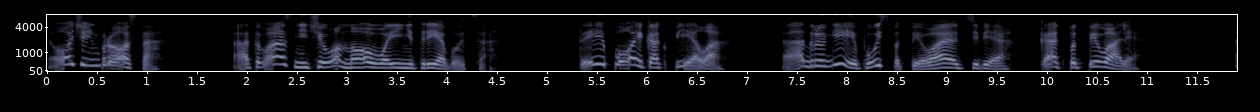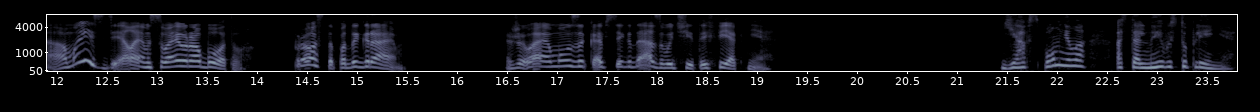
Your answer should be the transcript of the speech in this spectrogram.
«Очень просто. От вас ничего нового и не требуется. Ты пой, как пела, а другие пусть подпевают тебе, как подпевали. А мы сделаем свою работу. Просто подыграем. Живая музыка всегда звучит эффектнее. Я вспомнила остальные выступления.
